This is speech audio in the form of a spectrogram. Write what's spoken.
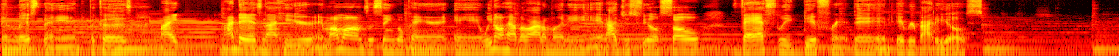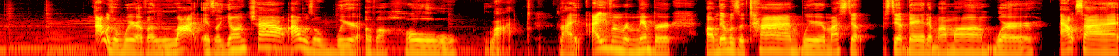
and less than because like my dad's not here and my mom's a single parent and we don't have a lot of money and I just feel so vastly different than everybody else. I was aware of a lot as a young child. I was aware of a whole lot. Like I even remember um, there was a time where my step stepdad and my mom were outside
